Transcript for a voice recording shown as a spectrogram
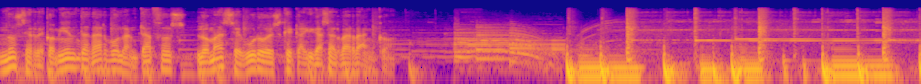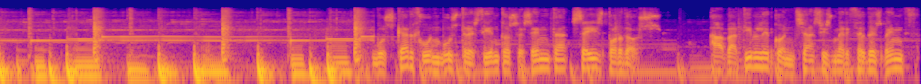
No se recomienda dar volantazos, lo más seguro es que caigas al barranco. Buscar Jumbus 360 6x2. Abatible con chasis Mercedes-Benz,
